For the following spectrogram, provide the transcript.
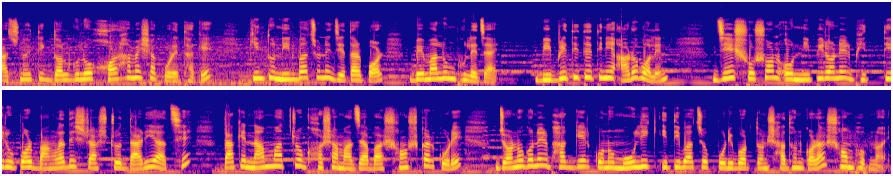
রাজনৈতিক দলগুলো হরহামেশা করে থাকে, কিন্তু নির্বাচনে জেতার পর বেমালুম ভুলে যায়। বিবৃতিতে তিনি আরও বলেন, যে শোষণ ও নিপীড়নের ভিত্তির উপর বাংলাদেশ রাষ্ট্র দাঁড়িয়ে আছে, তাকে নামমাত্র ঘষা মাজা বা সংস্কার করে জনগণের ভাগ্যের কোনো মৌলিক ইতিবাচক পরিবর্তন সাধন করা সম্ভব নয়।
